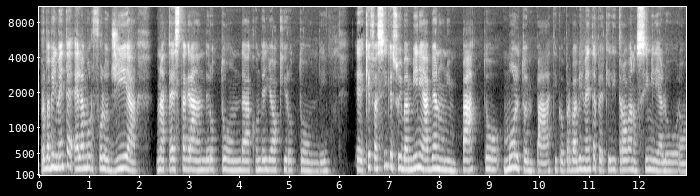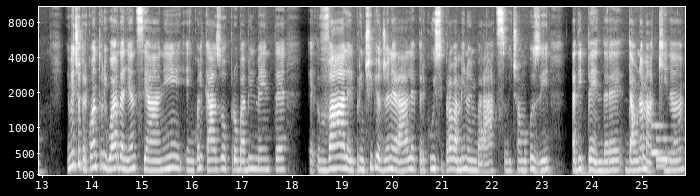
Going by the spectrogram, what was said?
Probabilmente è la morfologia, una testa grande, rotonda, con degli occhi rotondi, eh, che fa sì che sui bambini abbiano un impatto molto empatico, probabilmente perché li trovano simili a loro. Invece per quanto riguarda gli anziani, in quel caso probabilmente eh, vale il principio generale per cui si prova meno imbarazzo, diciamo così, a dipendere da una macchina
